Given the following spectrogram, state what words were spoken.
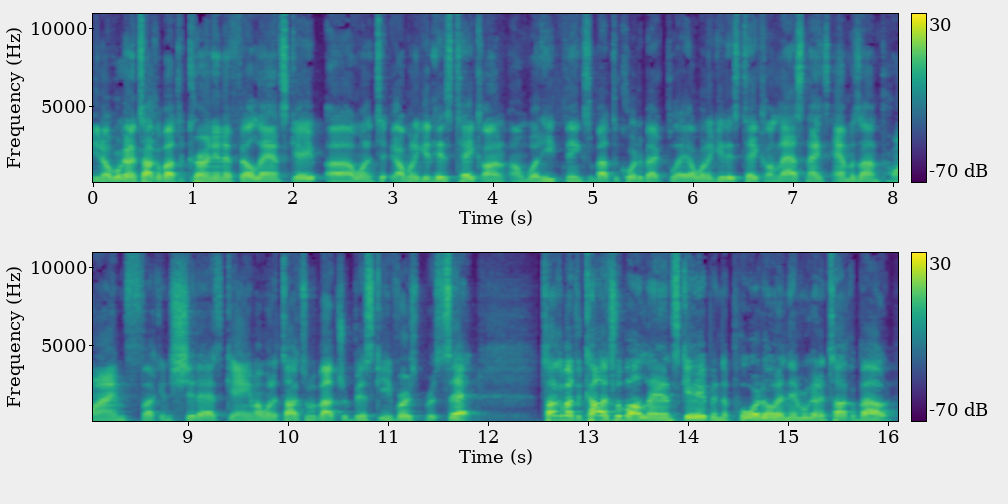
you know, we're going to talk about the current NFL landscape. Uh, I want to I want to get his take on on what he thinks about the quarterback play. I want to get his take on last night's Amazon Prime fucking shit ass game. I want to talk to him about Trubisky versus Brissett. Talk about the college football landscape and the portal, and then we're going to talk about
